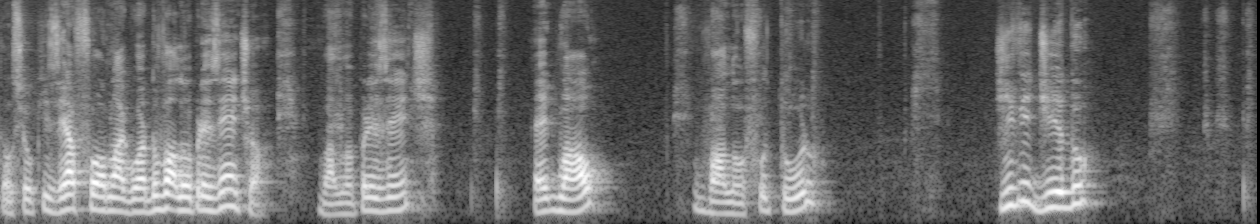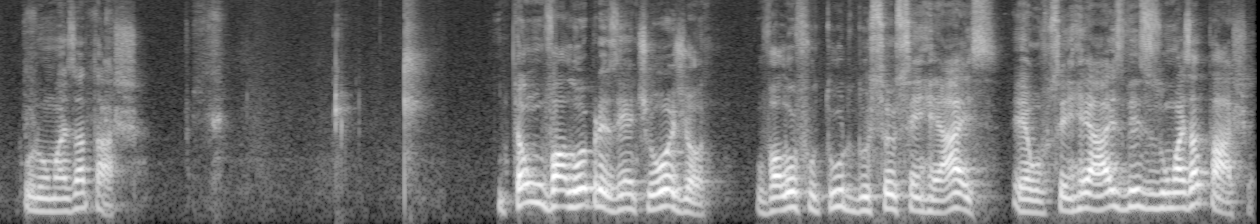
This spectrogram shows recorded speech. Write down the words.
Então, se eu quiser a fórmula agora do valor presente, ó, valor presente é igual valor futuro dividido por 1 mais a taxa. Então, o valor presente hoje, ó, o valor futuro dos seus 100 reais é o 100 reais vezes 1 mais a taxa.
